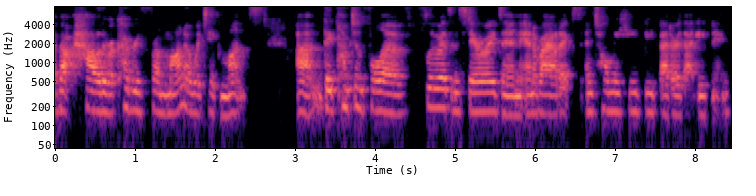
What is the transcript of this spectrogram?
about how the recovery from mono would take months. Um, they pumped him full of fluids and steroids and antibiotics and told me he'd be better that evening.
